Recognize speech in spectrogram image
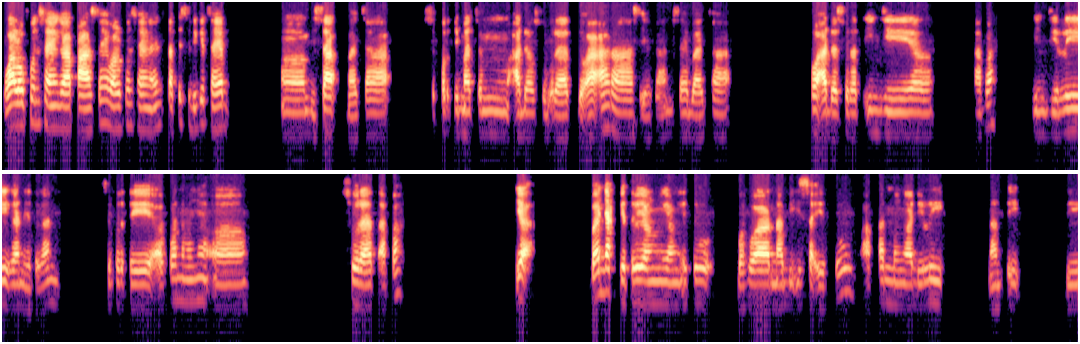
walaupun saya nggak pase walaupun saya nggak tapi sedikit saya uh, bisa baca seperti macam ada surat doa aras ya kan. Saya baca. Kok ada surat Injil. Apa Injili kan itu kan. Seperti apa namanya uh, surat apa? Ya banyak gitu yang yang itu bahwa Nabi Isa itu akan mengadili nanti di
